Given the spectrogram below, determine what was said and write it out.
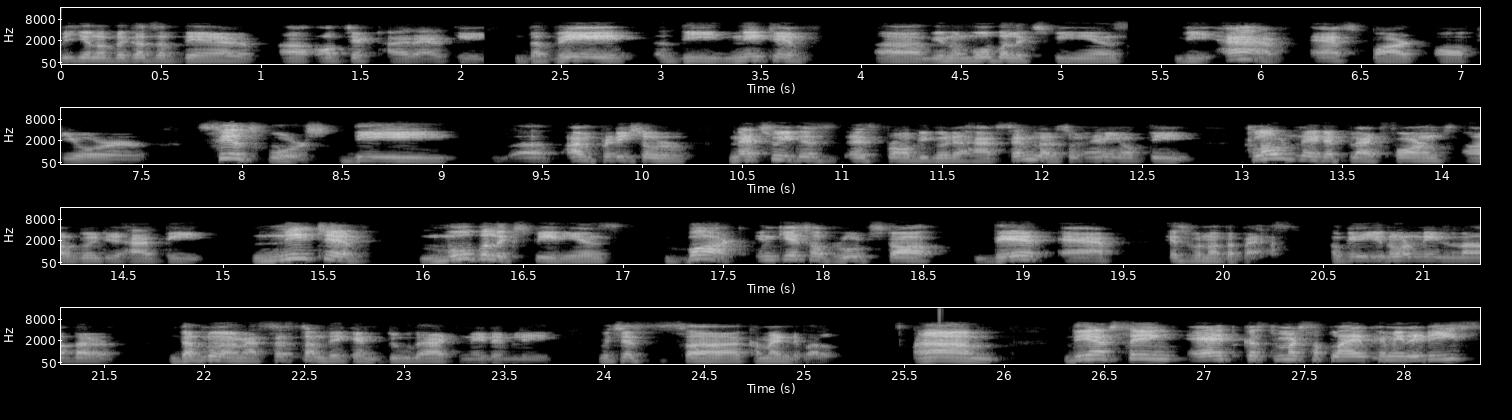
you know, because of their uh, object hierarchy, the way the native, uh, you know, mobile experience we have as part of your Salesforce. The uh, I'm pretty sure NetSuite is, is probably going to have similar. So any of the cloud native platforms are going to have the native mobile experience. But in case of Rootstock, their app is one of the best. Okay, you don't need another WMS system, they can do that natively, which is uh, commendable. Um, they are saying add customer supplier communities.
